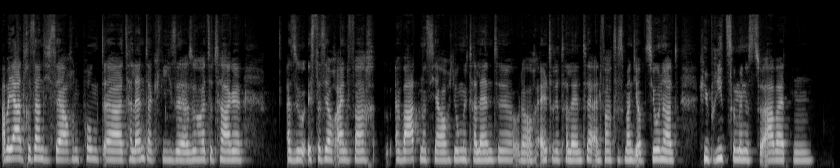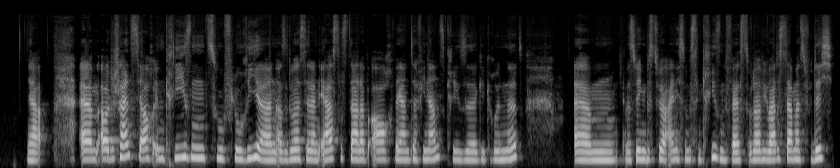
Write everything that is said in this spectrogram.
Aber ja, interessant, ich sehe auch einen Punkt äh, Talentakquise. Also heutzutage, also ist das ja auch einfach, erwarten es ja auch junge Talente oder auch ältere Talente, einfach, dass man die Option hat, hybrid zumindest zu arbeiten. Ja, ähm, aber du scheinst ja auch in Krisen zu florieren. Also du hast ja dein erstes Startup auch während der Finanzkrise gegründet. Ähm, deswegen bist du ja eigentlich so ein bisschen krisenfest, oder? Wie war das damals für dich?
